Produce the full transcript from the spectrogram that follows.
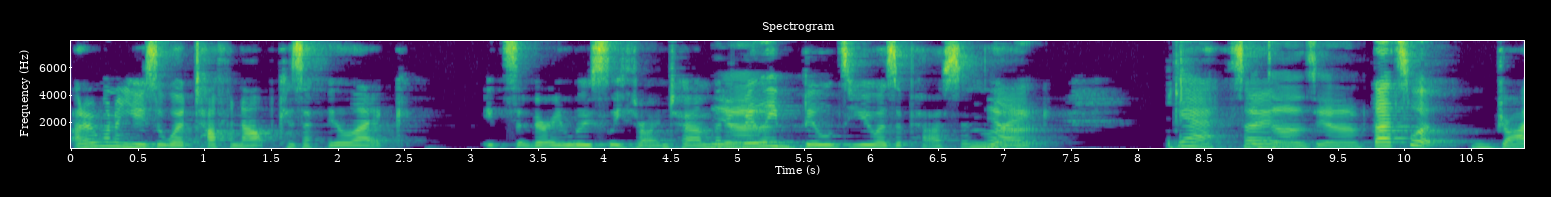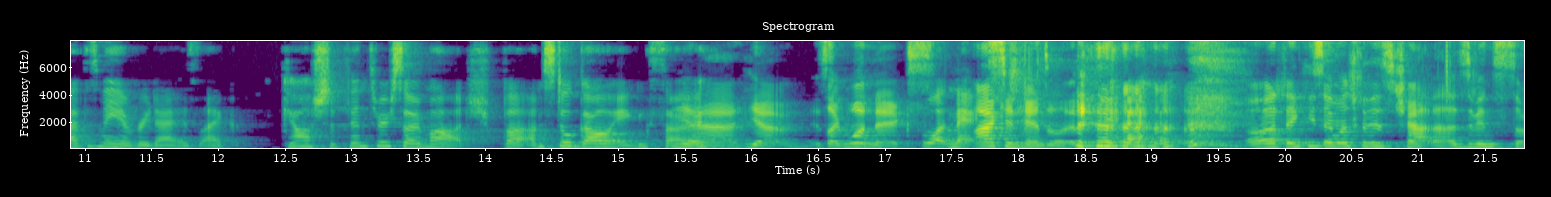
I don't want to use the word toughen up because I feel like it's a very loosely thrown term, but Yeah. it really builds you as a person. Yeah. Like yeah, so it does, yeah. that's what drives me every day is like, gosh, I've been through so much, but I'm still going. So Yeah, yeah. It's like, what next? what next? I can handle it. oh, thank you so much for this chat. That has been so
